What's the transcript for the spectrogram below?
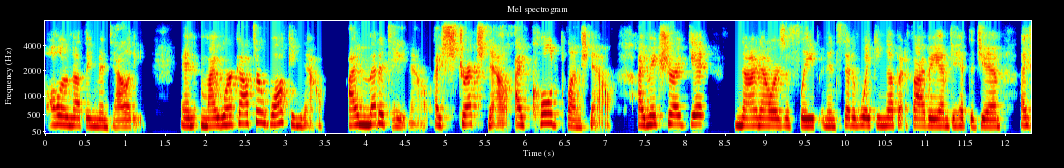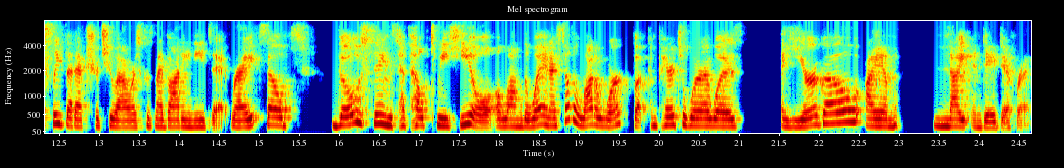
all or nothing mentality. And my workouts are walking now. I meditate now. I stretch now. I cold plunge now. I make sure I get nine hours of sleep. And instead of waking up at 5 a.m. to hit the gym, I sleep that extra two hours because my body needs it. Right. So those things have helped me heal along the way. And I still have a lot of work, but compared to where I was a year ago, I am night and day different,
